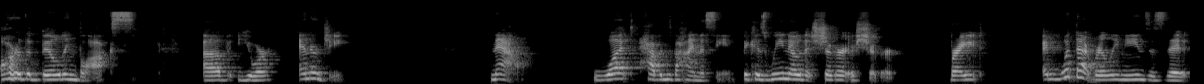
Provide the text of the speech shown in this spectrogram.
are the building blocks of your energy. Now, what happens behind the scene? Because we know that sugar is sugar, right? And what that really means is that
